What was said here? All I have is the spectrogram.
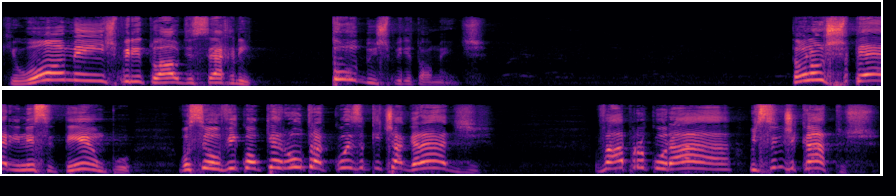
que o homem espiritual discerne tudo espiritualmente. Então não espere nesse tempo você ouvir qualquer outra coisa que te agrade. Vá procurar os sindicatos.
